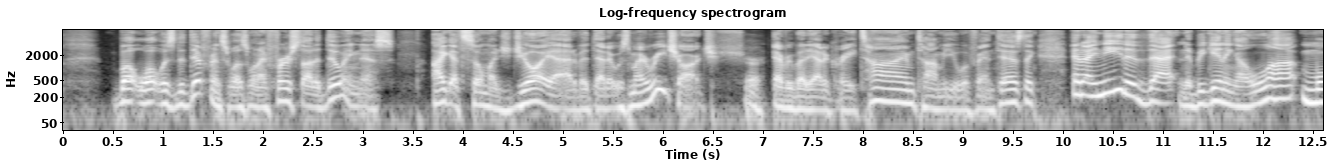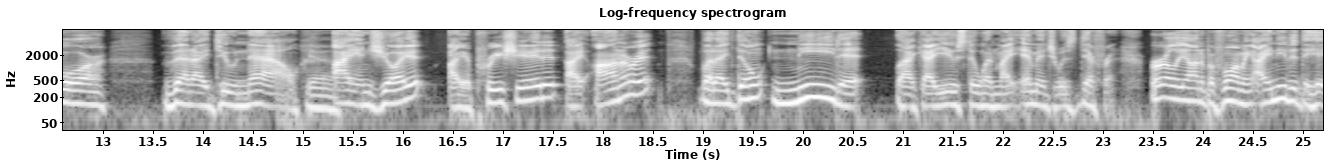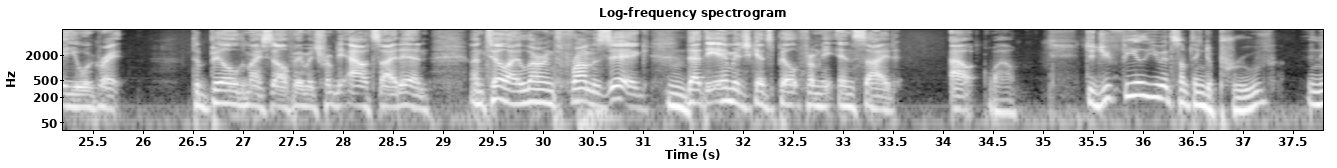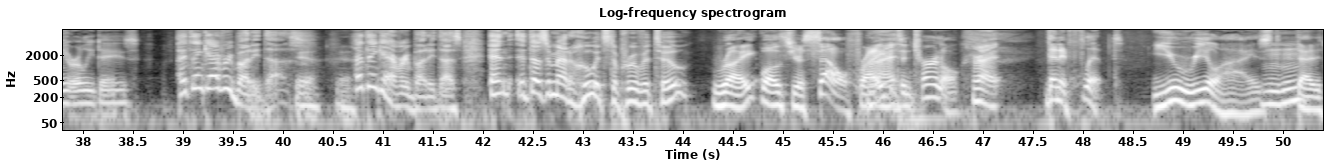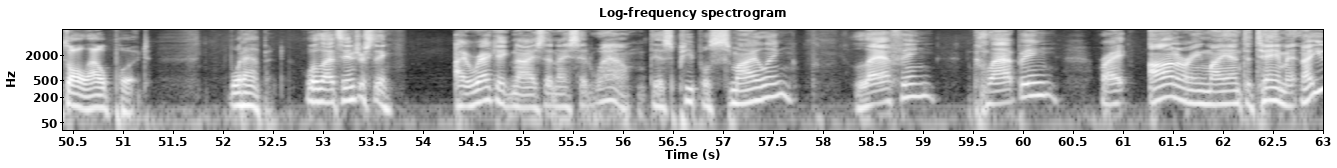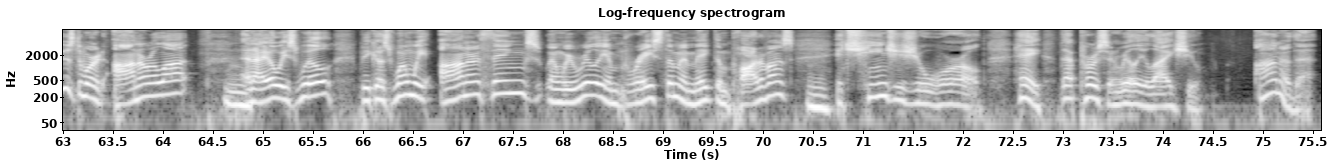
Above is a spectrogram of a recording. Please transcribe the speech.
But what was the difference was when I first started doing this, I got so much joy out of it that it was my recharge. Sure. Everybody had a great time. Tommy, you were fantastic. And I needed that in the beginning a lot more than I do now. Yeah. I enjoy it. I appreciate it. I honor it, but I don't need it like I used to when my image was different. Early on in performing, I needed to hear you were great. to build my self image from the outside in until I learned from Zig hmm. that the image gets built from the inside out. Wow. Did you feel you had something to prove in the early days? I think everybody does. Yeah, yeah. I think everybody does. And it doesn't matter who it's to prove it to. Right. Well, it's yourself, right? Right. It's internal. Right. Then it flipped. You realized mm-hmm. that it's all output. What happened? Well, that's interesting. I recognized it and I said, wow, there's people smiling, laughing, clapping, right? Honoring my entertainment. And I use the word honor a lot, and I always will, because when we honor things, when we really embrace them and make them part of us, it changes your world. Hey, that person really likes you. Honor that.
